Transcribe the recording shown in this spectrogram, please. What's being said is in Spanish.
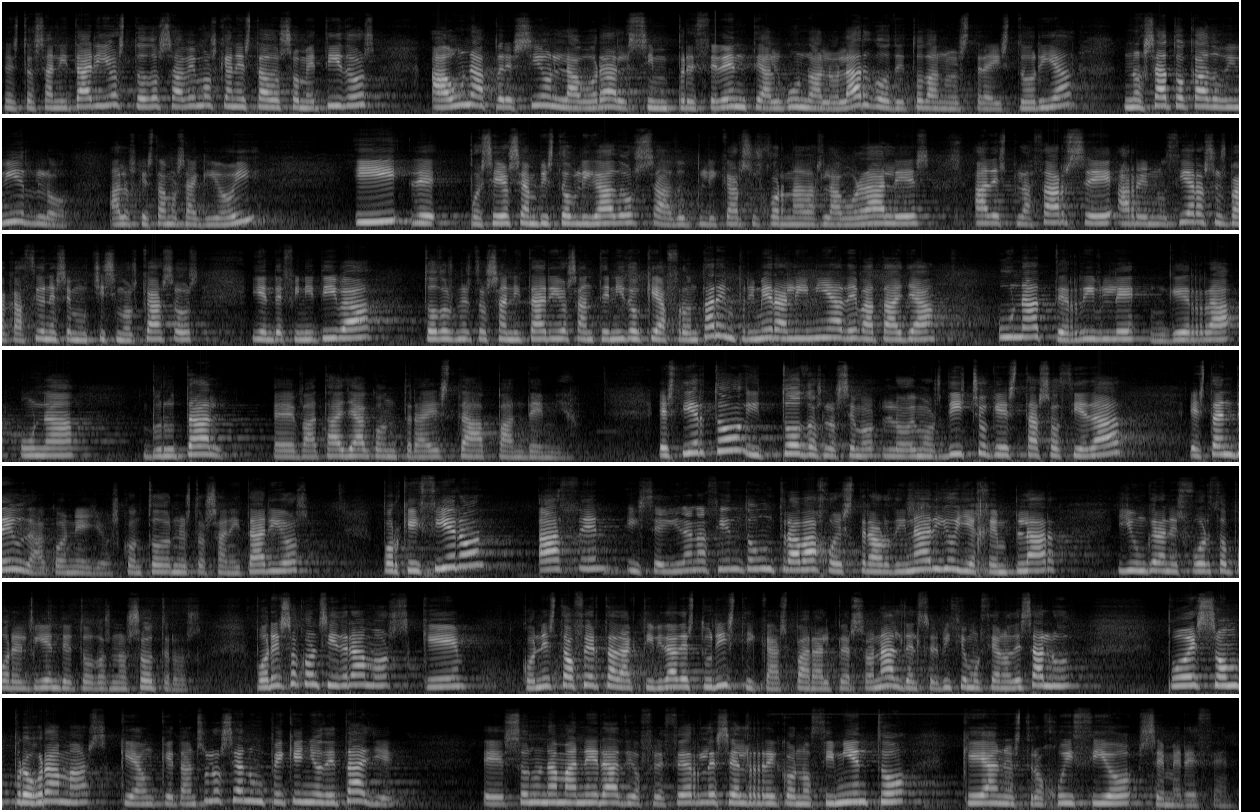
Nuestros sanitarios todos sabemos que han estado sometidos a una presión laboral sin precedente alguno a lo largo de toda nuestra historia. Nos ha tocado vivirlo a los que estamos aquí hoy y eh, pues ellos se han visto obligados a duplicar sus jornadas laborales, a desplazarse, a renunciar a sus vacaciones en muchísimos casos y, en definitiva, todos nuestros sanitarios han tenido que afrontar en primera línea de batalla una terrible guerra, una brutal eh, batalla contra esta pandemia. Es cierto, y todos lo hemos dicho, que esta sociedad está en deuda con ellos, con todos nuestros sanitarios, porque hicieron, hacen y seguirán haciendo un trabajo extraordinario y ejemplar y un gran esfuerzo por el bien de todos nosotros. Por eso consideramos que con esta oferta de actividades turísticas para el personal del Servicio Murciano de Salud, pues son programas que, aunque tan solo sean un pequeño detalle eh, son una manera de ofrecerles el reconocimiento que a nuestro juicio se merecen.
